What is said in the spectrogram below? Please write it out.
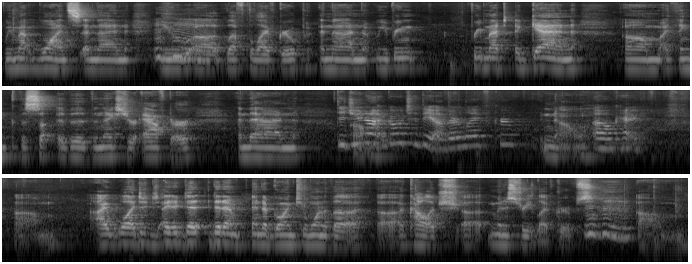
we met once, and then you mm-hmm. uh, left the life group, and then we re, re met again. Um, I think the, the, the next year after, and then. Did you um, not go to the other life group? No. Oh, okay. I well, I did I did, did end up going to one of the uh, college uh, ministry life groups, mm-hmm. um,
